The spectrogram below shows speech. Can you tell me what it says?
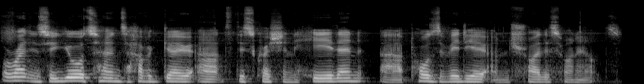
All right then. So your turn to have a go at this question here. Then uh, pause the video and try this one out.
